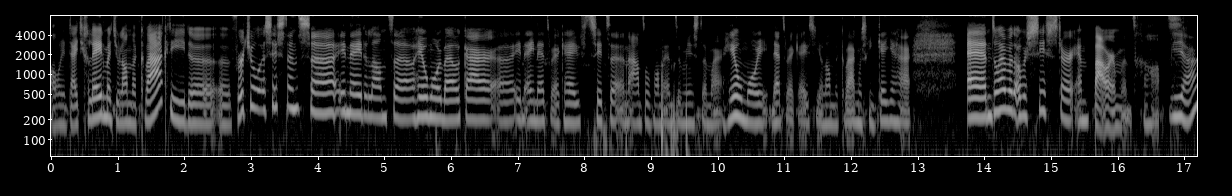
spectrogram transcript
al een tijdje geleden met Jolanda Kwaak, die de uh, virtual assistants uh, in Nederland heel mooi bij elkaar in één netwerk heeft zitten. Een aantal van hen tenminste, maar heel mooi netwerk heeft Jolanda Kwaak. Misschien ken je haar. En toen hebben we het over sister empowerment gehad. Ja.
